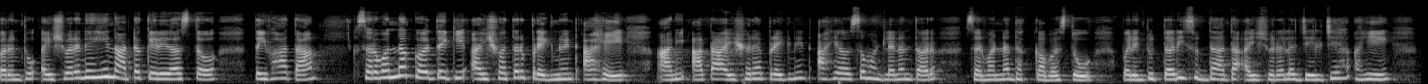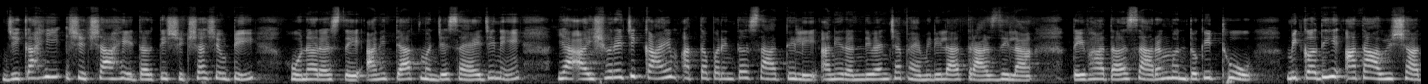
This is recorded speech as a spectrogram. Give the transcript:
परंतु ऐश्वर्याने हे नाटक केलेलं असतं तेव्हा आता सर्वांना कळते की ऐश्वर्या तर प्रेग्नेंट आहे आणि आता ऐश्वर्या प्रेग्नेंट आहे असं म्हटल्यानंतर सर्वांना धक्का बसतो. परंतु तरीसुद्धा आता ऐश्वर्याला जेलची ही जी काही शिक्षा आहे तर ती शिक्षा शेवटी होणार असते. आणि त्यात म्हणजे सयाजीने या ऐश्वर्याची कायम आत्तापर्यंत साथ दिली आणि रणदिव्यांच्या फॅमिलीला त्रास दिला. तेव्हा आता सारंग म्हणतो की थू मी कधी आता आयुष्यात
